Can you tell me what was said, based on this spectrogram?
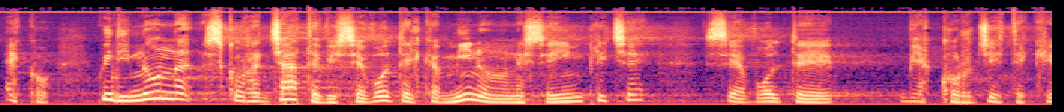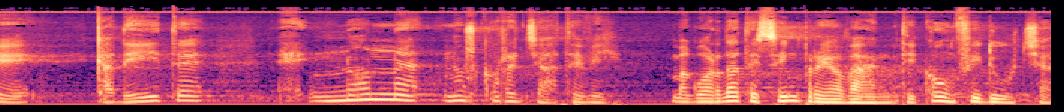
Ecco, quindi non scoraggiatevi se a volte il cammino non è semplice, se a volte vi accorgete che cadete, eh, non, non scoraggiatevi, ma guardate sempre avanti con fiducia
